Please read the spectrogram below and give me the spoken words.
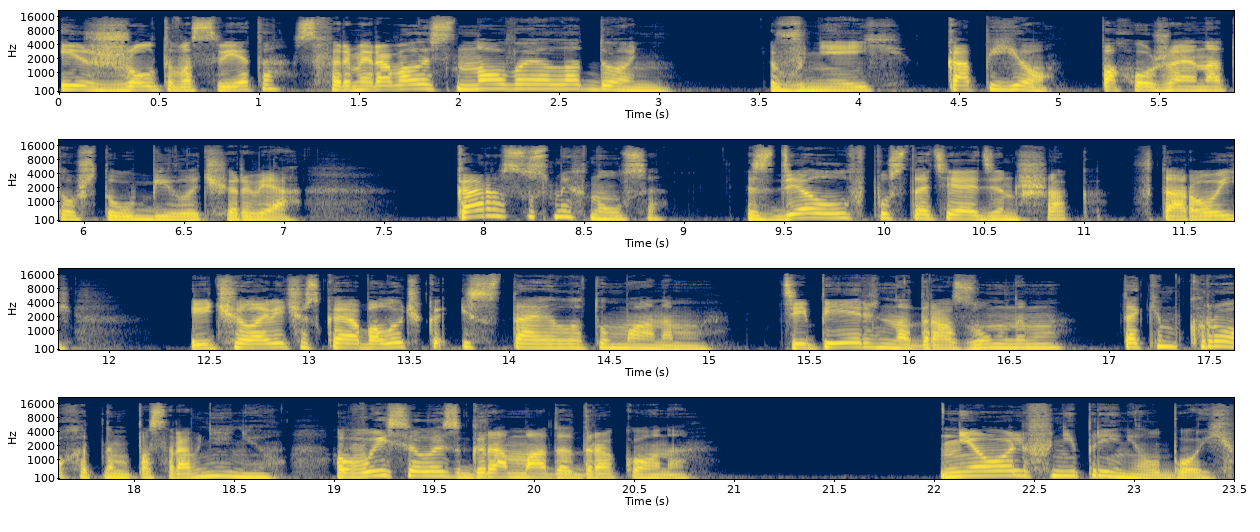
Из желтого света сформировалась новая ладонь. В ней копье, похожее на то, что убило червя. Карас усмехнулся. Сделал в пустоте один шаг, второй, и человеческая оболочка истаяла туманом. Теперь над разумным, таким крохотным по сравнению, высилась громада дракона. Неольф не принял бой.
